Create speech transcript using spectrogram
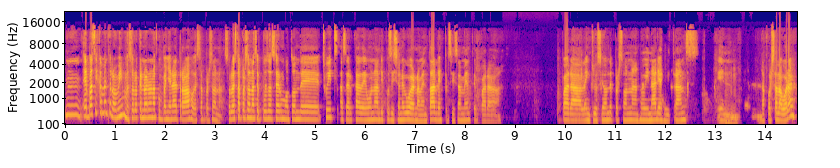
Mm, Es básicamente lo mismo, solo que no era una compañera de trabajo de esta persona. Solo esta persona se puso a hacer un montón de tweets acerca de unas disposiciones gubernamentales precisamente para, para la inclusión de personas no binarias y trans en la fuerza laboral.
